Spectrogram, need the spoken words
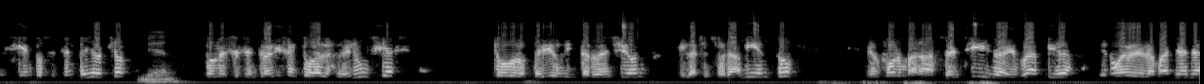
El 168, Bien. donde se centralizan todas las denuncias, todos los pedidos de intervención, el asesoramiento, en forma sencilla y rápida, de 9 de la mañana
